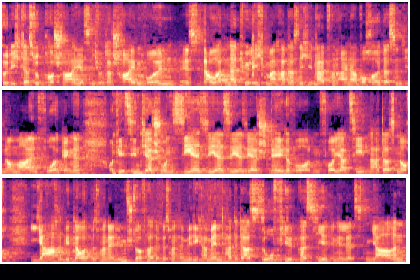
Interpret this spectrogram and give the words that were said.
würde ich das so pauschal jetzt nicht unterschreiben wollen. Es dauert natürlich, man hat das nicht innerhalb von einer Woche, das sind die normalen Vorgänge. Und wir sind ja schon sehr, sehr, sehr, sehr schnell geworden. Vor Jahrzehnten hat das noch Jahre gedauert, bis man einen Impfstoff hatte, bis man ein Medikament hatte. Da ist so viel passiert in den letzten Jahren.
